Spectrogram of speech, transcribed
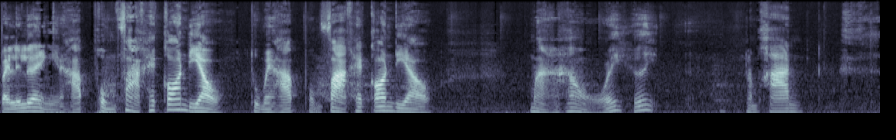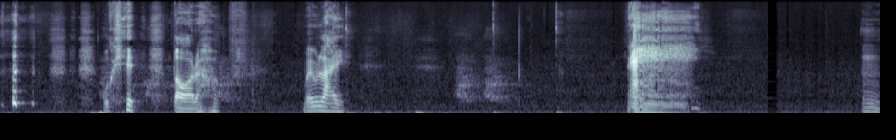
ไปเรื่อยๆอย่างนี้นะครับ ผมฝากแค่ก้อนเดียว ถูกไหมครับ ผมฝากแค่ก้อนเดียว หมาเห่าเฮ้ยเฮ้ยลำคาญ โอเค ต่อนะครับ ไม่เป็นไรอืม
